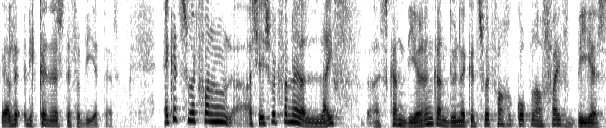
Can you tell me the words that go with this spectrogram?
hulle die kinders te verbeter. Ek het soort van as jy soort van 'n lyf skandering kan doen, ek het soort van gekoppel aan 5 B's.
